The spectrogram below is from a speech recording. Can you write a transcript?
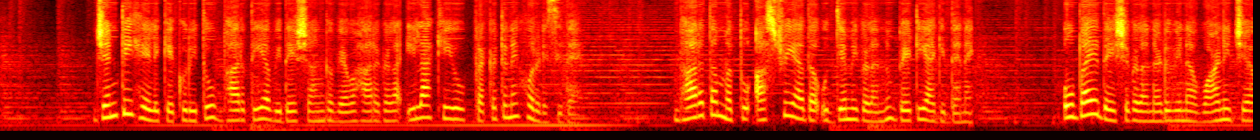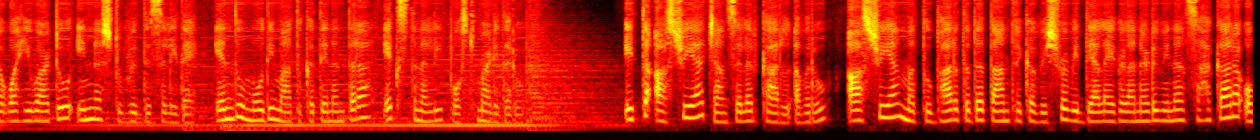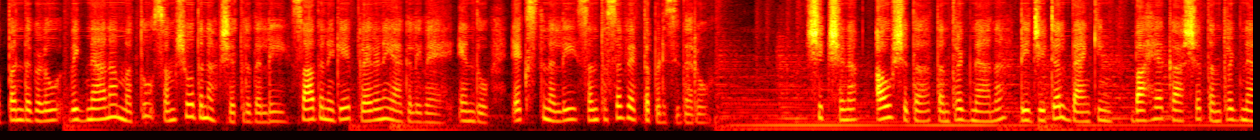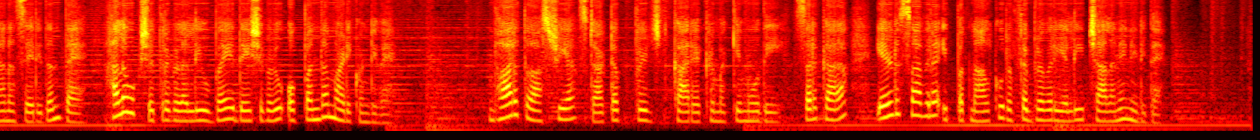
ಜಂಟಿ ಹೇಳಿಕೆ ಕುರಿತು ಭಾರತೀಯ ವಿದೇಶಾಂಗ ವ್ಯವಹಾರಗಳ ಇಲಾಖೆಯು ಪ್ರಕಟಣೆ ಹೊರಡಿಸಿದೆ. ಭಾರತ ಮತ್ತು ಆಸ್ಟ್ರಿಯಾದ ಉದ್ಯಮಿಗಳನ್ನು ಭೇಟಿಯಾಗಿದ್ದೇನೆ. ಉಭಯ ದೇಶಗಳ ನಡುವಿನ ವಾಣಿಜ್ಯ ವಹಿವಾಟು ಇನ್ನಷ್ಟು ವೃದ್ಧಿಸಲಿದೆ ಎಂದು ಮೋದಿ ಮಾತುಕತೆ ನಂತರ ಎಕ್ಸ್ನಲ್ಲಿ ಪೋಸ್ಟ್ ಮಾಡಿದರು. ಇತ್ತ ಆಸ್ಟ್ರಿಯಾ ಚಾನ್ಸೆಲರ್ ಕಾರ್ಲ್ ಅವರು ಆಸ್ಟ್ರಿಯಾ ಮತ್ತು ಭಾರತದ ತಾಂತ್ರಿಕ ವಿಶ್ವವಿದ್ಯಾಲಯಗಳ ನಡುವಿನ ಸಹಕಾರ ಒಪ್ಪಂದಗಳು ವಿಜ್ಞಾನ ಮತ್ತು ಸಂಶೋಧನಾ ಕ್ಷೇತ್ರದಲ್ಲಿ ಸಾಧನೆಗೆ ಪ್ರೇರಣೆಯಾಗಲಿವೆ ಎಂದು ಎಕ್ಸ್ನಲ್ಲಿ ಸಂತಸ ವ್ಯಕ್ತಪಡಿಸಿದರು. ಶಿಕ್ಷಣ, ಔಷಧ, ತಂತ್ರಜ್ಞಾನ, ಡಿಜಿಟಲ್ ಬ್ಯಾಂಕಿಂಗ್, ಬಾಹ್ಯಾಕಾಶ ತಂತ್ರಜ್ಞಾನ ಸೇರಿದಂತೆ ಹಲವು ಕ್ಷೇತ್ರಗಳಲ್ಲಿ ಉಭಯ ದೇಶಗಳು ಒಪ್ಪಂದ ಮಾಡಿಕೊಂಡಿವೆ. ಭಾರತ, ಆಸ್ಟ್ರಿಯಾ ಸ್ಟಾರ್ಟ್ಅಪ್ ಬ್ರಿಡ್ಜ್ ಕಾರ್ಯಕ್ರಮಕ್ಕೆ ಮೋದಿ ಸರ್ಕಾರ ಎರಡು ಸಾವಿರ ಇಪ್ಪತ್ನಾಲ್ಕರ ಫೆಬ್ರವರಿಯಲ್ಲಿ ಚಾಲನೆ ನೀಡಿದೆ.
